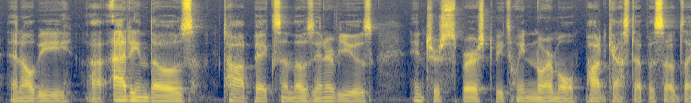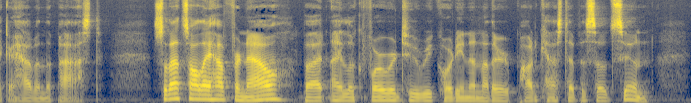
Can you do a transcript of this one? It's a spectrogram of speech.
And I'll be uh, adding those topics and those interviews interspersed between normal podcast episodes like I have in the past. So that's all I have for now, but I look forward to recording another podcast episode soon.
